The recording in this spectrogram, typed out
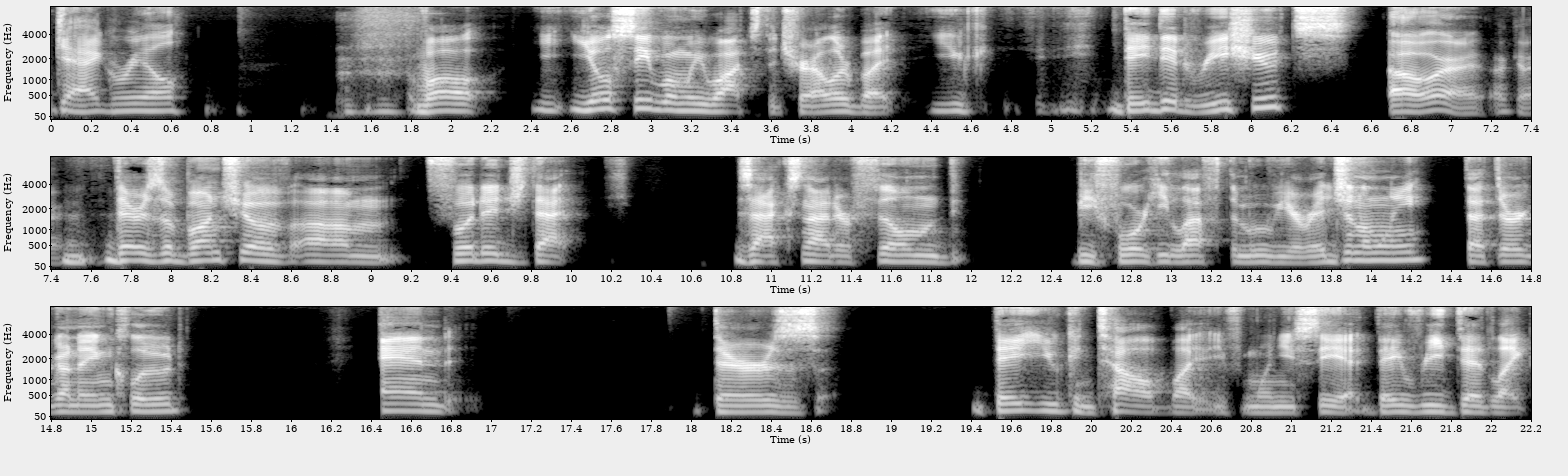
gag reel. Well, you'll see when we watch the trailer, but you they did reshoots. oh, all right, okay. There's a bunch of um, footage that Zack Snyder filmed before he left the movie originally that they're going to include, and there's they you can tell, but even when you see it, they redid like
